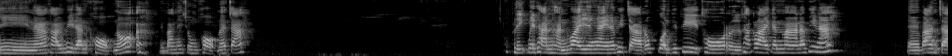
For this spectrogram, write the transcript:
นี่นะคะ พี่ด้านขอบเนาะอะในบ้านให้ชมขอบนะจ๊ะพลิกไม่ทันหันไวยังไงนะพี่จ๋ารบกวนพี่ๆโทรหรือทักไลน์กันมานะพี่นะ เดี๋ยวบ้านจะ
